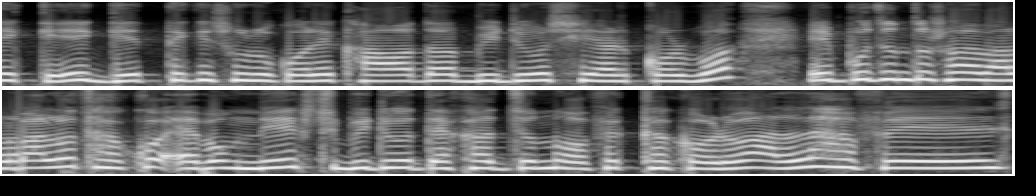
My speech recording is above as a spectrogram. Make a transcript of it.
থেকে গেট থেকে শুরু করে খাওয়া দাওয়া ভিডিও শেয়ার করব। এই পর্যন্ত সবাই ভালো ভালো থাকো এবং নেক্সট ভিডিও দেখার জন্য অপেক্ষা করো। আল্লাহ হাফেজ।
